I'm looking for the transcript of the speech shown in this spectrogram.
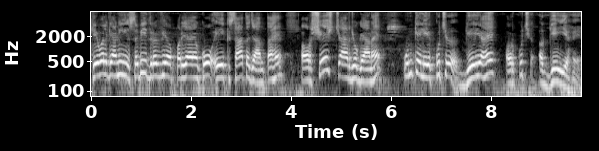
केवल ज्ञानी सभी द्रव्य पर्यायों को एक साथ जानता है और शेष चार जो ज्ञान है, उनके लिए कुछ ज्ञेय है और कुछ अज्ञेय है।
